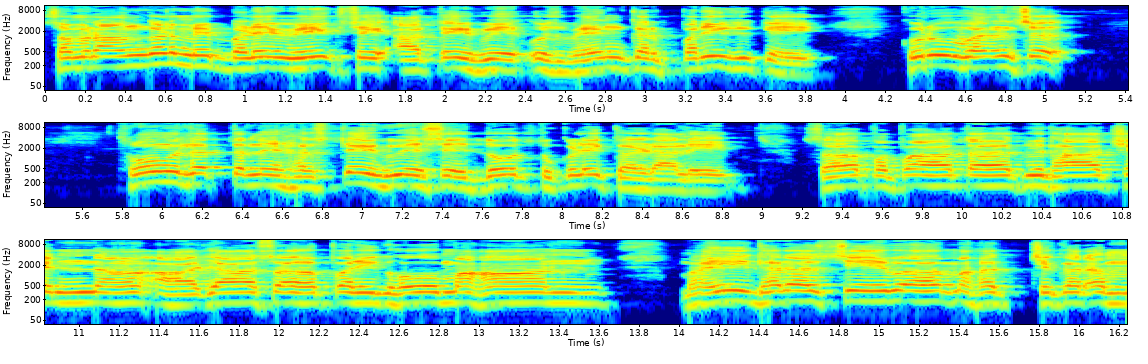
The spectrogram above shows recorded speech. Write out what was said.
सम्रांगण में बड़े वेग से आते हुए उस भयंकर परिघ के कुरुवंश सोमदत्त ने हँसते हुए से दो टुकड़े कर डाले। सपपात द्विधा छिन्न आजा स परिघो महान। महीधर सेव महच्छिकरम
